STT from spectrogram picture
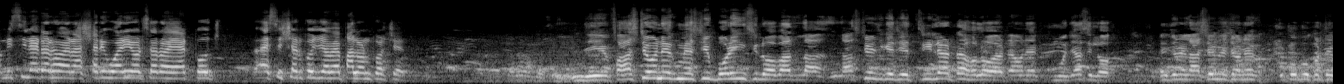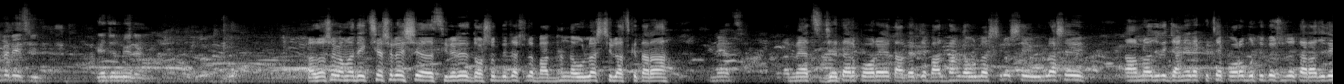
উনি সিলেটের হয়ে, রাজশাহী ওয়ারিয়র্সের হয়ে হেড কোচ অ্যাসিস্ট্যান্ট কোচ হিসাবে পালন করছেন। যে ফার্স্টে অনেক ম্যাচটি বোরিং ছিল, আবার লাস্টের দিকে যে থ্রিলারটা হলো, এটা অনেক মজা ছিল। এই জন্য লাস্টের ম্যাচে অনেক উপভোগ করতে পেরেছি। এই জন্য দর্শক আমরা দেখছি আসলে সিলেটের দর্শকদের যে আসলে বাদ ভাঙ্গা উল্লাস ছিল আজকে তারা ম্যাচ। ম্যাচ জেতার পরে তাদের যে বাদ ভাঙ্গা উল্লাস ছিল সেই উল্লাসে আমরা যদি জানিয়ে রাখতে চাই পরবর্তীতে আসলে তারা যদি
